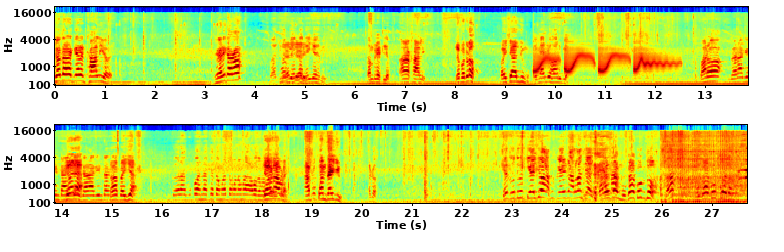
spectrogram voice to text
લ્યો તારા કેરેટ ખાલી હવે. રેડી કાકા? કમ્પ્લીટ લ્યો. હા ખાલી. લે પકડો. પૈસા આલ દઉં પૈસા આલ લ્યો સો રૂપિયા મારો ગરાગીન ટાઈમ ગરાગીન ટાઈમ તમારા પૈસા. ગરાક ઉપર નાખે તમને તમને હમણાં આવો તમે લેવડો આપણે. આપણું કામ થઈ ગયું. હડો કે તું તું કહેજો આખું કેરેટ આલવાનું છે. મુગા ખૂબ છો. હા? મુગા ખૂબ છો તમે.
